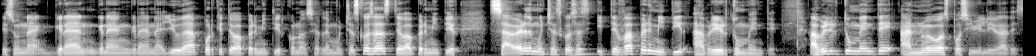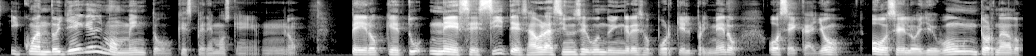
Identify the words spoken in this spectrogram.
es una gran, gran, gran ayuda porque te va a permitir conocer de muchas cosas, te va a permitir saber de muchas cosas y te va a permitir abrir tu mente. Abrir tu mente a nuevas posibilidades. Y cuando llegue el momento, que esperemos que no, pero que tú necesites ahora sí un segundo ingreso porque el primero o se cayó, o se lo llevó un tornado,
